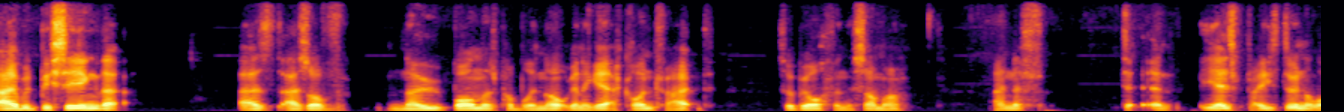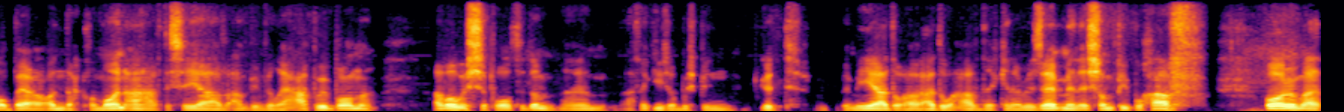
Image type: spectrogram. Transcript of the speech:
I would be saying that as as of now, Borna's probably not going to get a contract, so he'll be off in the summer. And if and he is, he's doing a lot better under Clement. I have to say, I've I've been really happy with Borna. I've always supported him. Um, I think he's always been good with me. I don't I don't have the kind of resentment that some people have for him. I,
